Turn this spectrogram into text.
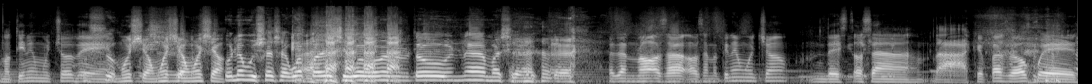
no tiene mucho de... Mucho, mucho, mucho. Una muchacha guapa de Chihuahua me una machaca. O sea, no, o sea, o sea, no tiene mucho de esto, o sea, ah, ¿qué pasó? Pues,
